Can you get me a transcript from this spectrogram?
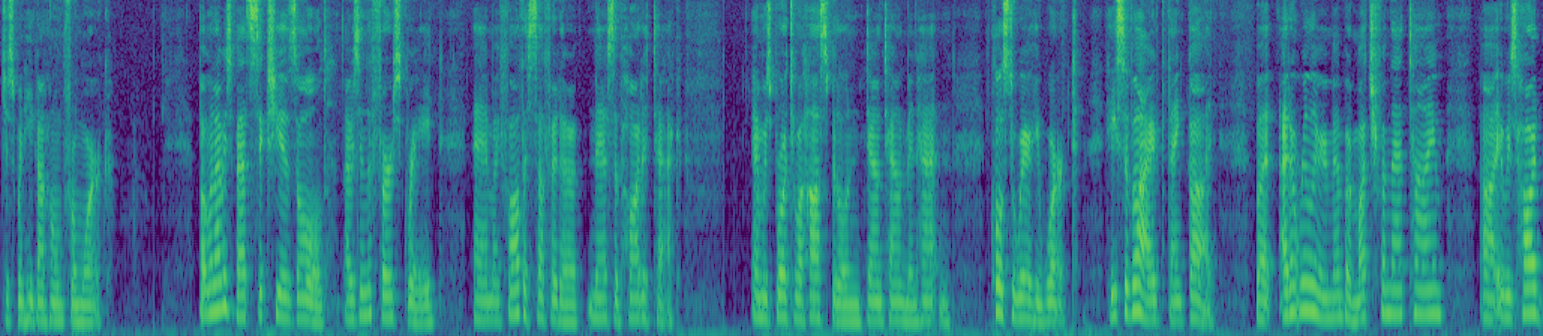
just when he got home from work. But when I was about six years old, I was in the first grade, and my father suffered a massive heart attack and was brought to a hospital in downtown Manhattan, close to where he worked. He survived, thank God, but I don't really remember much from that time uh, it was hard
